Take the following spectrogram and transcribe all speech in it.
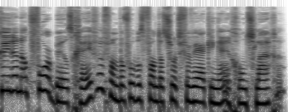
kun je dan ook voorbeeld geven van bijvoorbeeld van dat soort verwerkingen en grondslagen?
